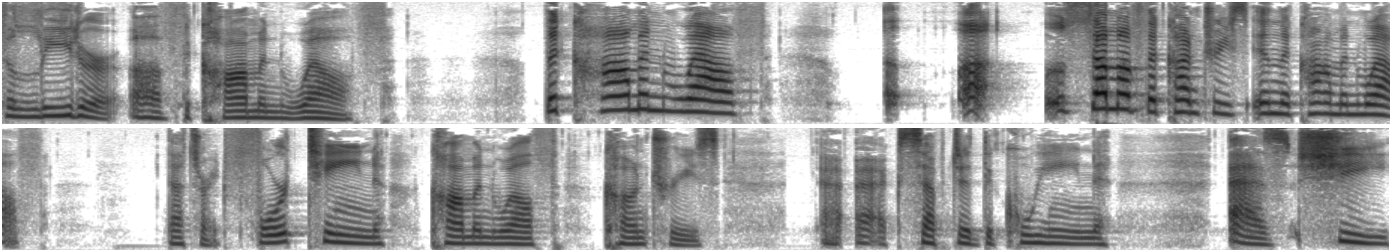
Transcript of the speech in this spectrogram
the leader of the Commonwealth. The Commonwealth. Uh, uh, some of the countries in the Commonwealth. That's right. 14 Commonwealth countries a- accepted the Queen as she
